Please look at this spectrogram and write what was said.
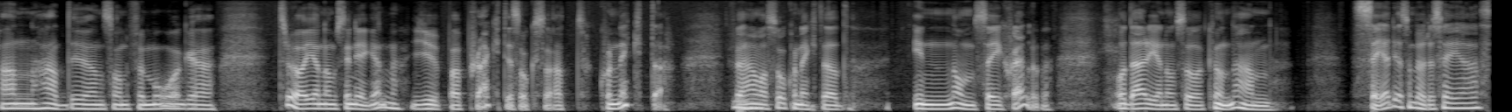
han hade ju en sån förmåga, tror jag, genom sin egen djupa practice också, att connecta. För han var så connectad inom sig själv. Och därigenom så kunde han säga det som behövde sägas.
